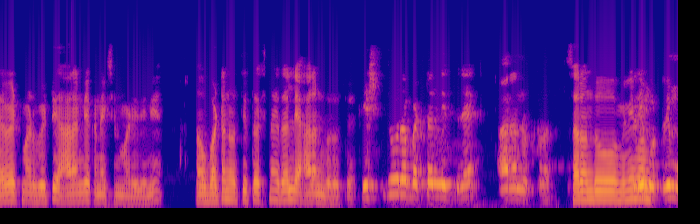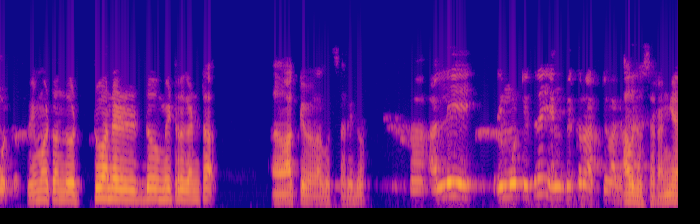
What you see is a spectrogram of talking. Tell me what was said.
ಡೈವರ್ಟ್ ಮಾಡಿಬಿಟ್ಟು ಹಾರನ್ಗೆ ಕನೆಕ್ಷನ್ ಮಾಡಿದೀನಿ ನಾವು ಬಟನ್ ಒತ್ತಿದ ತಕ್ಷಣ ಇದರಲ್ಲಿ ಹಾರನ್ ಬರುತ್ತೆ. ಎಷ್ಟು ದೂರ ಬಟನ್ ಇದ್ರೆ ಆರನ್ ಉಟ್ಕೊಳ್ಳೋದು? ಸರ್ ಒಂದು ಮಿನಿಮಮ್ ರಿಮೋಟ್ ರಿಮೋಟ್ ರಿಮೋಟ್ ಒಂದು ಟೂ ಹಂಡ್ರೆಡ್ ಮೀಟರ್ ಗಂಟ ಆಕ್ಟಿವ್ ಆಗುತ್ತೆ ಸರ್ ಇದು. ಅಲ್ಲಿ ರಿಮೋಟ್ ಇದ್ರೆ ಹೆಂಗ್ ಬೇಕಾದ್ರೂ ಆಕ್ಟಿವ್ ಆಗುತ್ತೆ. ಹೌದು ಸರ್ ಹಂಗೆ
